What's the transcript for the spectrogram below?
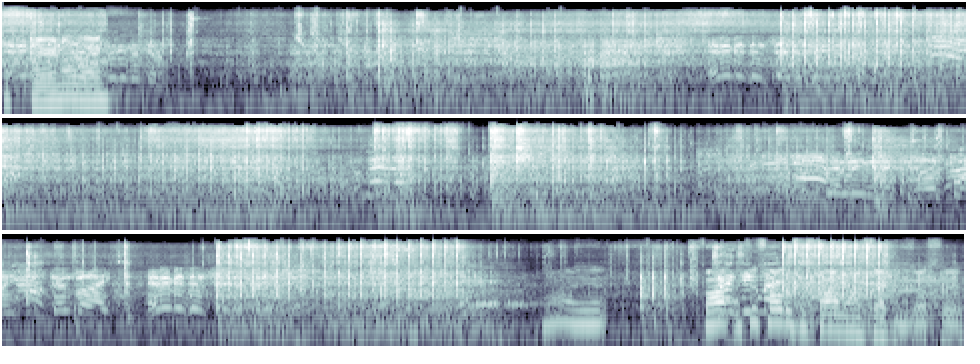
Just clearing the way. Perimeter. Enemies inside the perimeter. Confirming next hard point. Stand by. Enemies inside the perimeter. Alright. Five, just hold it for five more seconds, that's it.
